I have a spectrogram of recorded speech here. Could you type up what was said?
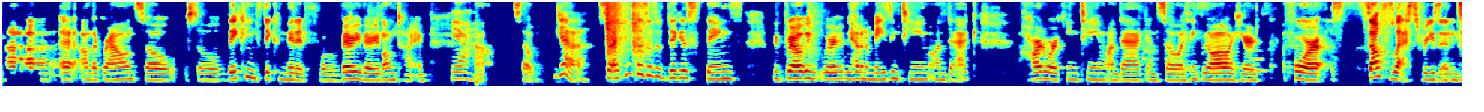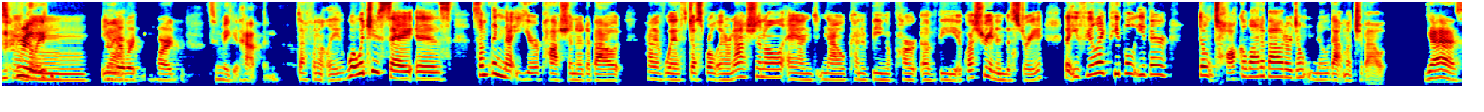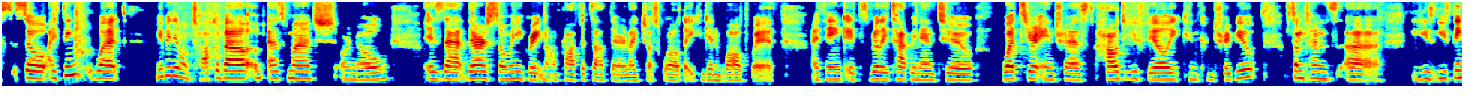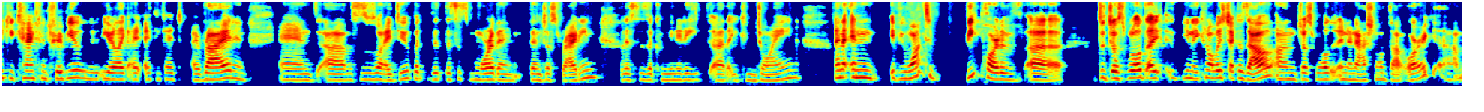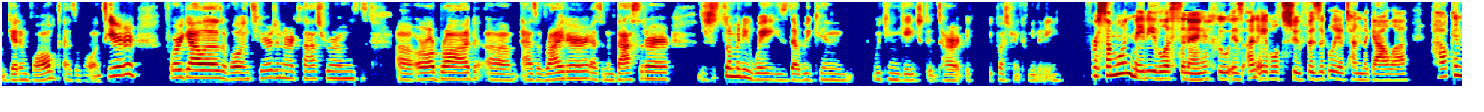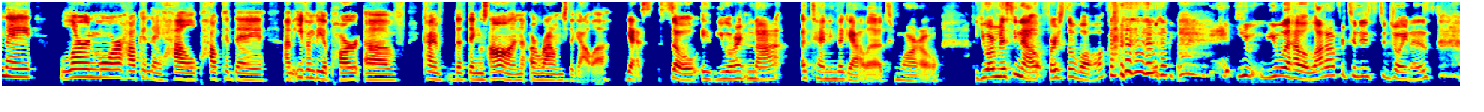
uh, uh, on the ground, so so they can stay committed for a very very long time. Yeah. Uh, so yeah, so I think those are the biggest things. We grow. We we we have an amazing team on deck, hardworking team on deck, and so I think we all are here for selfless reasons. Mm-hmm. really, yeah. really are working hard to make it happen. Definitely. What would you say is something that you're passionate about, kind of with Just World International and now kind of being a part of the equestrian industry that you feel like people either don't talk a lot about or don't know that much about? Yes. So I think what maybe they don't talk about um, as much or know is that there are so many great nonprofits out there like Just World that you can get involved with. I think it's really tapping into what's your interest? How do you feel you can contribute? Sometimes uh, you you think you can't contribute. You're like i, I think I, I ride and and um, this is what i do but th- this is more than than just riding. This is a community uh, that you can join. And and if you want to be part of uh, Just World, I you know you can always check us out on justworldinternational.org. Um, get involved as a volunteer for galas or volunteers in our classrooms uh, or abroad um, as a writer, as an ambassador. There's just so many ways that we can we can engage the entire equestrian community. For someone maybe listening who is unable to physically attend the gala, how can they learn more? How can they help? How could they um, even be a part of kind of the things on around the gala? Yes. So if you are not attending the gala tomorrow, you're missing out first of all. You you will have a lot of opportunities to join us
